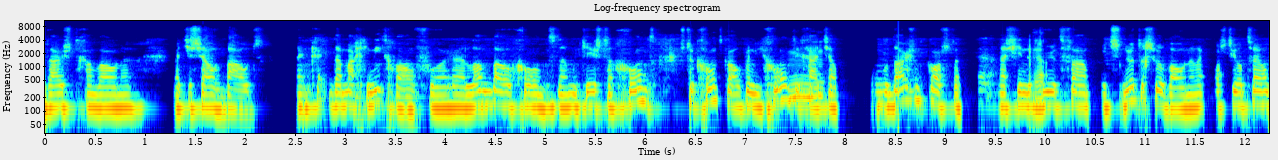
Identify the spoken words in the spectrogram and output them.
te gaan wonen, wat je zelf bouwt. En dan mag je niet gewoon voor uh, landbouwgrond, dan moet je eerst een, grond, een stuk grond kopen. En die grond die gaat je al 100.000 kosten. En als je in de ja. buurt van iets nuttigs wil wonen, dan kost die al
